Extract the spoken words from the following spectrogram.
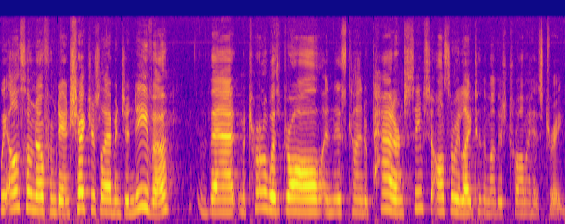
We also know from Dan Schechter's lab in Geneva that maternal withdrawal in this kind of pattern seems to also relate to the mother's trauma history.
